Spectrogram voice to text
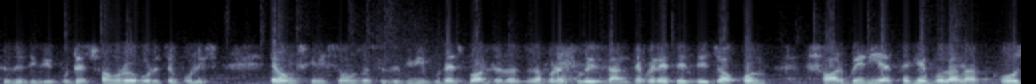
সিসিটিভি ফুটেজ সংগ্রহ করেছে পুলিশ। এবং সেই সমস্ত সিসিটিভি ফুটেজ পর্যালোচনা করে পুলিশ জানতে পেরেছে যে যখন সরবেরিয়া থেকে ভোলানাথ ঘোষ,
